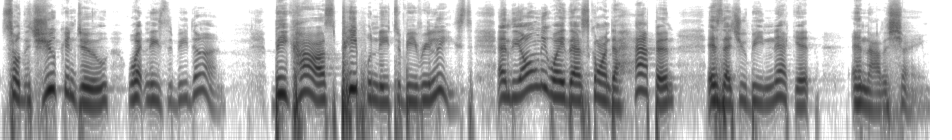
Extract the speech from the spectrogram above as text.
so that you can do what needs to be done because people need to be released. And the only way that's going to happen is that you be naked and not ashamed.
